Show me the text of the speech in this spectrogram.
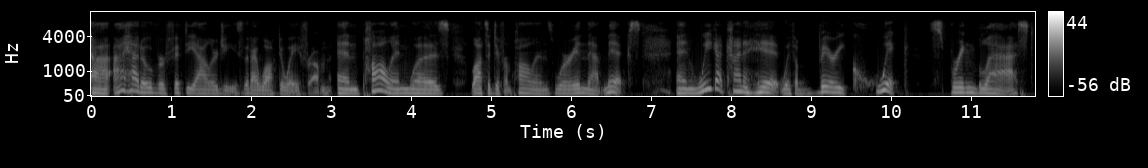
uh, I had over 50 allergies that I walked away from, and pollen was lots of different pollens were in that mix. And we got kind of hit with a very quick spring blast.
